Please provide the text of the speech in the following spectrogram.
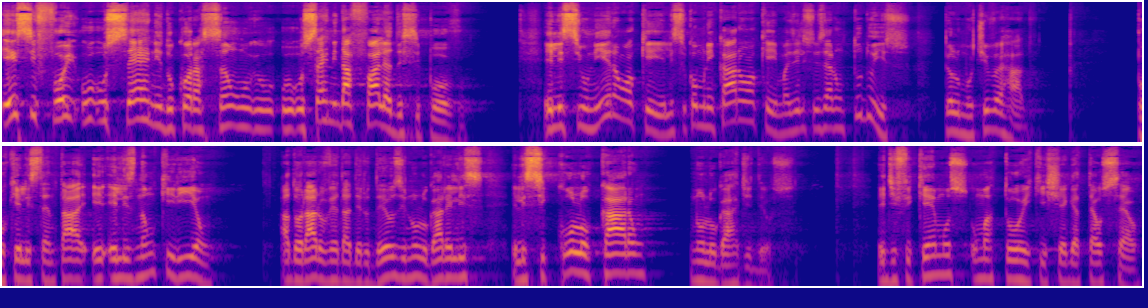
esse foi o, o cerne do coração, o, o, o cerne da falha desse povo. Eles se uniram, ok, eles se comunicaram, ok, mas eles fizeram tudo isso pelo motivo errado porque eles tentaram, eles não queriam adorar o verdadeiro Deus e no lugar eles eles se colocaram no lugar de Deus. Edifiquemos uma torre que chegue até o céu.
